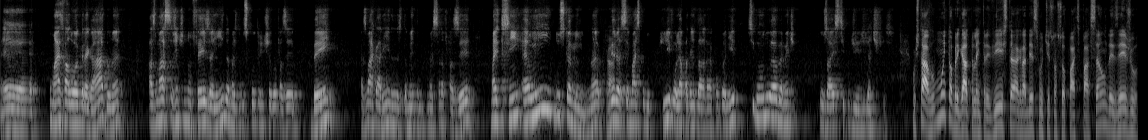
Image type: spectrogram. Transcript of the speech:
é, com mais valor agregado, né? As massas a gente não fez ainda, mas o biscoito a gente chegou a fazer bem as margarinas também estamos começando a fazer, mas sim, é um dos caminhos. Né? O primeiro é ser mais produtivo, olhar para dentro da, da, companhia. Segundo é, obviamente, usar esse tipo de, de artifício. Gustavo, muito obrigado pela entrevista, agradeço muitíssimo a sua participação, desejo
